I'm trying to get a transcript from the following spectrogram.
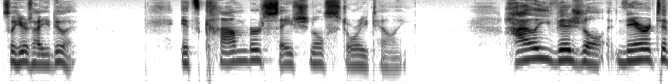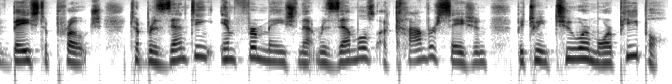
So here's how you do it it's conversational storytelling. Highly visual, narrative based approach to presenting information that resembles a conversation between two or more people.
